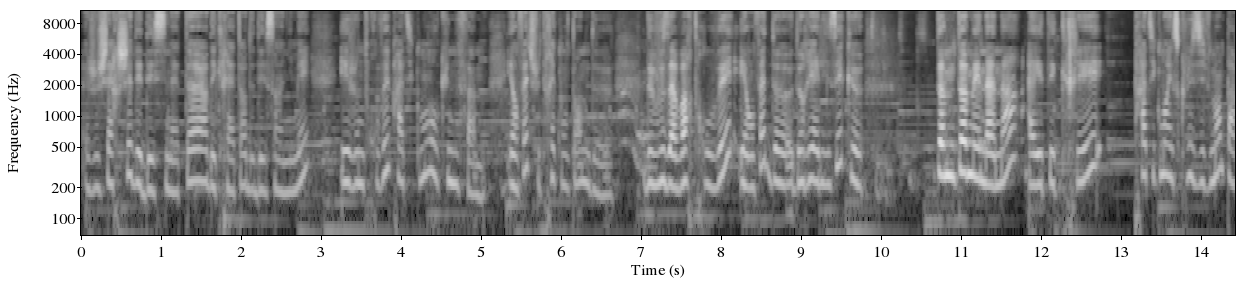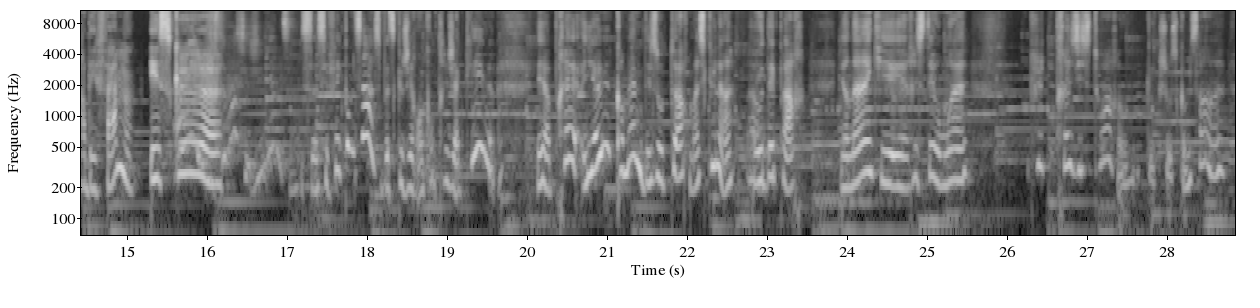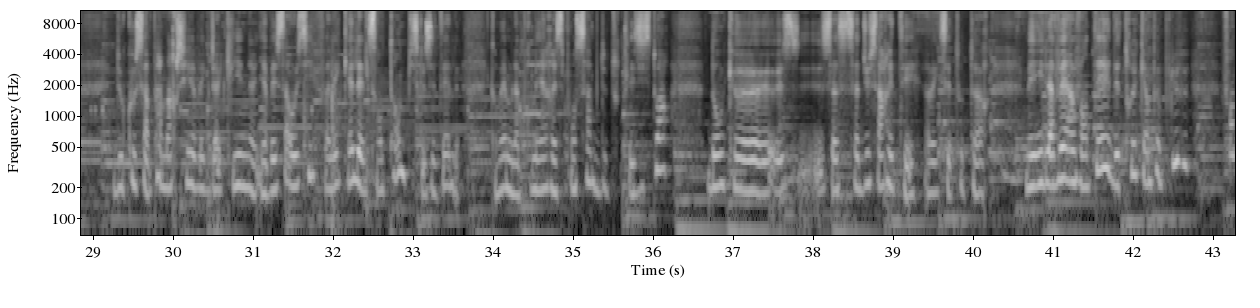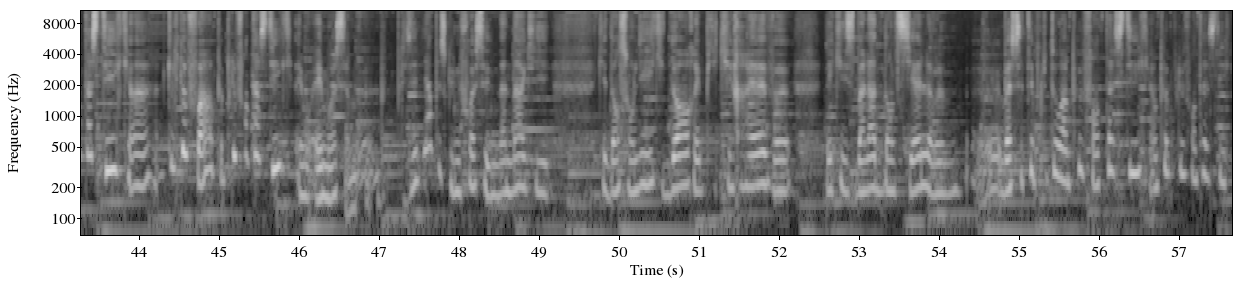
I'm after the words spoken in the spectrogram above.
je cherchais des dessinateurs, des créateurs de dessins animés, et je ne trouvais pratiquement aucune femme. Et en fait, je suis très contente de, vous avoir trouvé, et en fait, de, réaliser que Tom Tom et Nana a été créé pratiquement exclusivement par des femmes. Est-ce que... Ah euh, c'est génial ça. Ça s'est fait comme ça, c'est parce que j'ai rencontré Jacqueline, et après, il y a eu quand même des auteurs masculins hein, au départ. Il y en a un qui est resté au moins plus de 13 histoires, quelque chose comme ça. Hein. Du coup, ça n'a pas marché avec Jacqueline. Il y avait ça aussi, il fallait qu'elle, elle s'entende, puisque c'était quand même la première responsable de toutes les histoires. Donc, euh, ça, a dû s'arrêter avec cet auteur. Mais il avait inventé des trucs un peu plus fantastiques, hein. quelquefois un peu plus fantastiques. Et, et moi, ça me plaisait bien, parce qu'une fois, c'est Nana qui, qui est dans son lit, qui dort et puis qui rêve et qui se balade dans le ciel, euh, euh, bah, c'était plutôt un peu fantastique, un peu plus fantastique.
